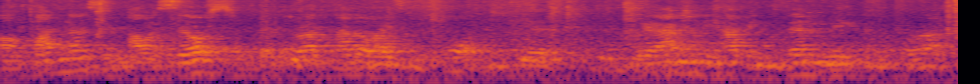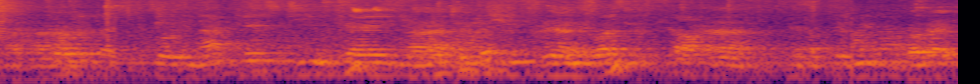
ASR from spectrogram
our partners, ourselves, otherwise import, we're actually having them make them for us. So in that case, TUK, University is a phenomenon. Correct,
